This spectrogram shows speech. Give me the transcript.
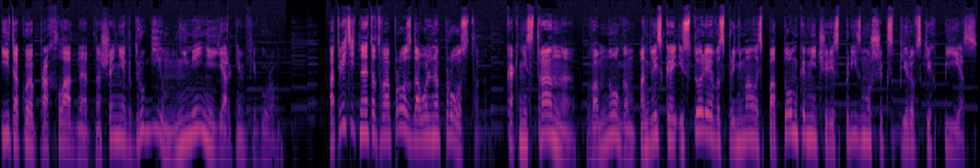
и такое прохладное отношение к другим, не менее ярким фигурам? Ответить на этот вопрос довольно просто. Как ни странно, во многом английская история воспринималась потомками через призму шекспировских пьес.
